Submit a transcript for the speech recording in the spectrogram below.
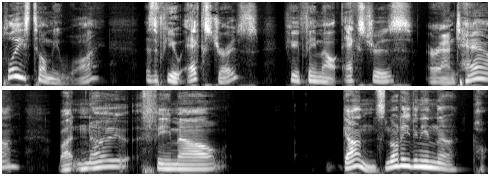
Please tell me why. There's a few extras, a few female extras around town, but no female guns, not even in the po-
